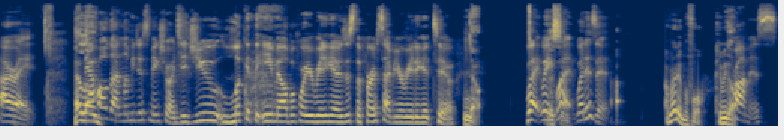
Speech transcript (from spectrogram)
All right. Hello. Now, hold on. Let me just make sure. Did you look at the email before you're reading it? Or is this the first time you're reading it too? No. Wait, wait, Listen. what? What is it? I've read it before. Here we go. Promise.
